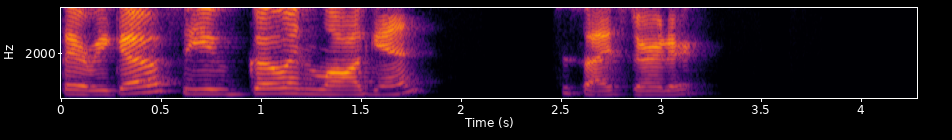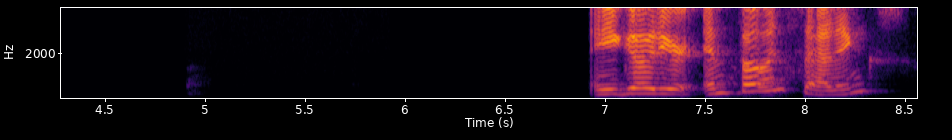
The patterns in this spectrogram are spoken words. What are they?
There we go. So you go and log in to SciStarter. And you go to your info and settings.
